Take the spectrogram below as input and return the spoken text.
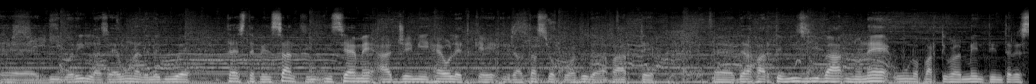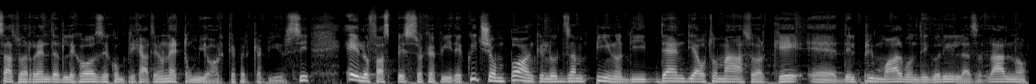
eh, di Gorillaz è una delle due teste pensanti insieme a Jamie Hewlett che in realtà si occupa più della parte eh, della parte visiva non è uno particolarmente interessato a rendere le cose complicate, non è Tom York per capirsi e lo fa spesso capire. Qui c'è un po' anche lo zampino di Dandy Automator che eh, del primo album dei Gorillaz, l'anno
